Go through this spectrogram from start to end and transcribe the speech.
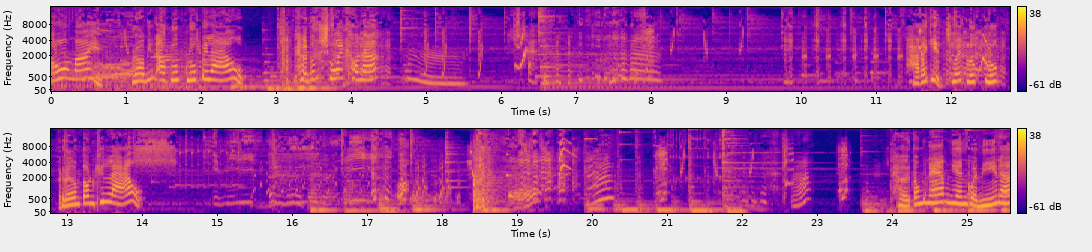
โอ้ไม่ โรบินเอากรุ๊ปกรุ๊ปไปแล้ว เธอต้องช่วยเขานะารกิจช่วยกรุ๊กรุ๊ปเริ่มต้นขึ้นแล้ว เธอต้องแนบเนียนกว่านี้นะ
